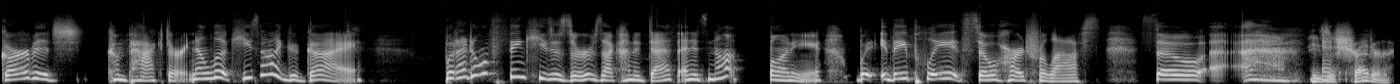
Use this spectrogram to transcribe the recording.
garbage compactor. Now, look, he's not a good guy, but I don't think he deserves that kind of death. And it's not funny, but they play it so hard for laughs. So, uh, He's a shredder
